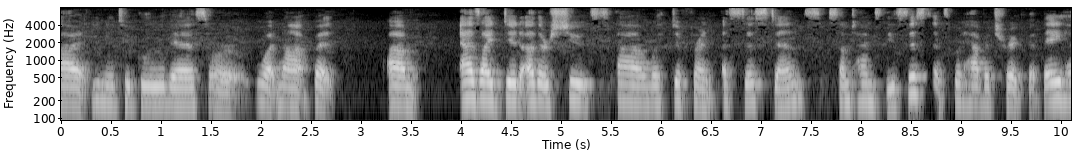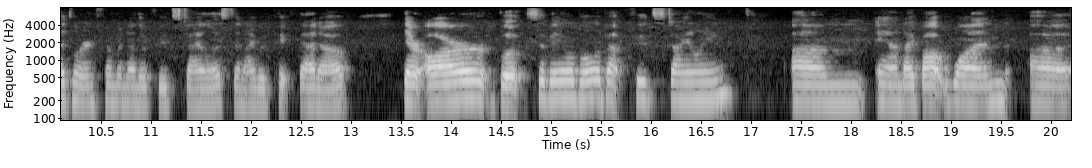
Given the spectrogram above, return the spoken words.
uh, you need to glue this or whatnot. But um, as I did other shoots uh, with different assistants, sometimes the assistants would have a trick that they had learned from another food stylist, and I would pick that up. There are books available about food styling, um, and I bought one uh,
